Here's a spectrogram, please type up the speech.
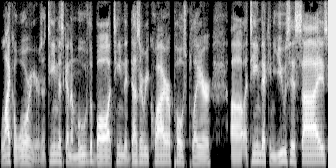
like a Warriors, a team that's going to move the ball, a team that doesn't require a post player, uh, a team that can use his size.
